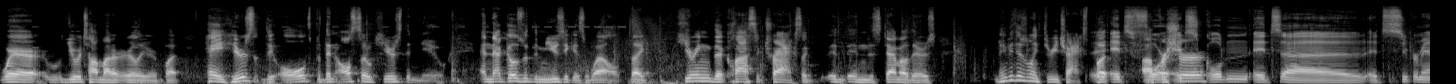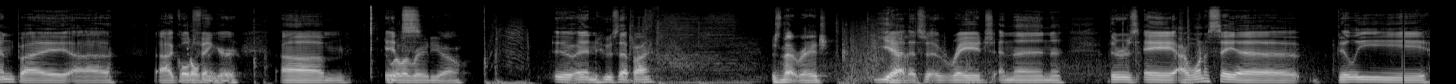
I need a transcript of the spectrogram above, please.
Where you were talking about it earlier, but hey, here's the old, but then also here's the new, and that goes with the music as well. Like hearing the classic tracks. Like in, in this demo, there's maybe there's only three tracks, but it's uh, four. for sure. It's Golden. It's uh, it's Superman by uh, uh Goldfinger. Um, Guerrilla it's Radio. uh, and who's that by? Isn't that Rage? Yeah, Yeah. that's uh, Rage, and then there's a I want to say a Billy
